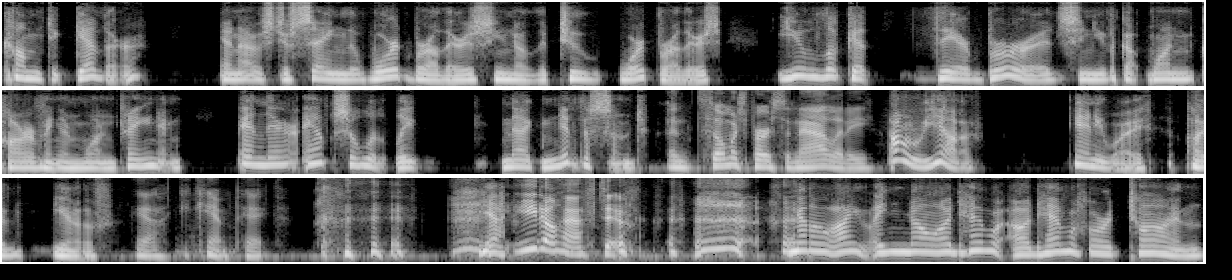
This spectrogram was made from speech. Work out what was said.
come together. And I was just saying the Ward brothers, you know, the two Ward brothers, you look at their birds and you've got one carving and one painting, and they're absolutely magnificent. And so much personality. Oh, yeah. Anyway, I, you know, Yeah, you can't pick. Yeah. you don't have to. no, I, I no, I'd have, a- I'd have a hard time.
